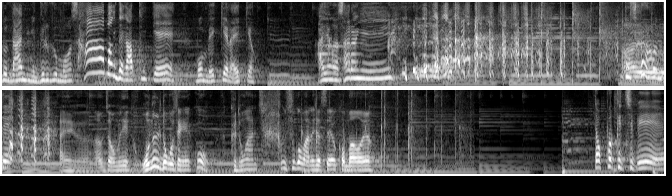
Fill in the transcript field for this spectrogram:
너 나중에 늙으면 사방 내가 아픈 게 뭐 몇 개나 애껴. 아영아 사랑해. 또 사랑한데. 아이고 아무튼 어머니 오늘도 고생했고 그 동안 참 수고 많으셨어요. 고마워요. 떡볶이 집이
